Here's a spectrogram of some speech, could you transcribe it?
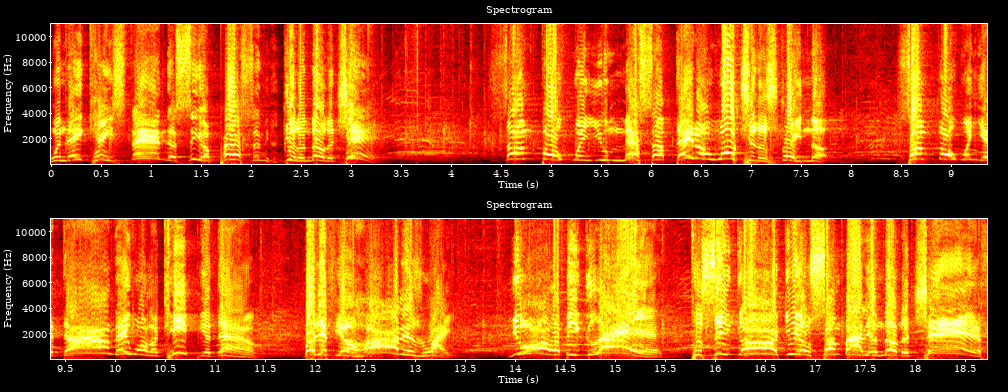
when they can't stand to see a person get another chance. Some folk, when you mess up, they don't want you to straighten up. Some folk, when you're down, they want to keep you down. But if your heart is right, you ought to be glad to see God give somebody another chance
